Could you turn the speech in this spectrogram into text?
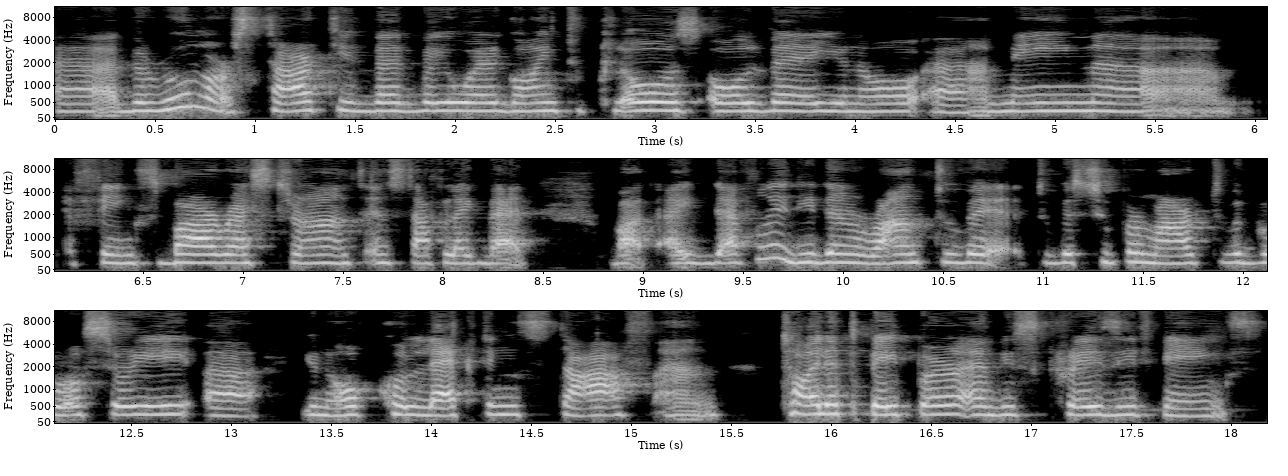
uh, the rumor started that they were going to close all the you know uh, main uh, things, bar, restaurants, and stuff like that but I definitely didn't run to the to the supermarket, to the grocery, uh, you know, collecting stuff and toilet paper and these crazy things.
